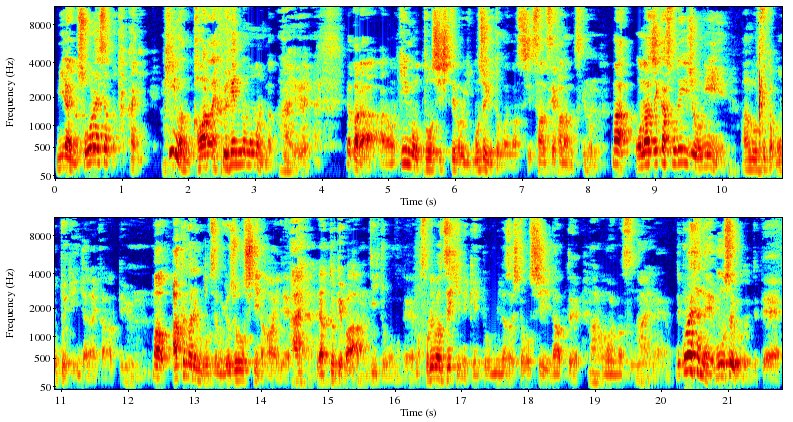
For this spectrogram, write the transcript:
未来の将来性が高い。金は変わらない普遍のものになってて、はいはいはい。だから、あの、金も投資してもいいもちろんいいと思いますし、賛成派なんですけど、うんまあ、同じかそれ以上に暗号通貨持っといていいんじゃないかなっていう。うんまあ、あくまでもどっちでも余剰資金の範囲ではいはい。やっておけばいいと思うので、まあ、それはぜひね、検討皆さんしてほしいなって思いますね。はいで、この間ね、面白いこと言ってて、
